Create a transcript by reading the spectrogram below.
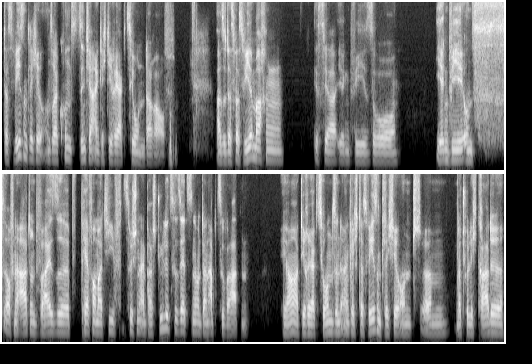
das Wesentliche unserer Kunst sind ja eigentlich die Reaktionen darauf. Also das, was wir machen, ist ja irgendwie so, irgendwie uns auf eine Art und Weise performativ zwischen ein paar Stühle zu setzen und dann abzuwarten. Ja, die Reaktionen sind eigentlich das Wesentliche und ähm, natürlich gerade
